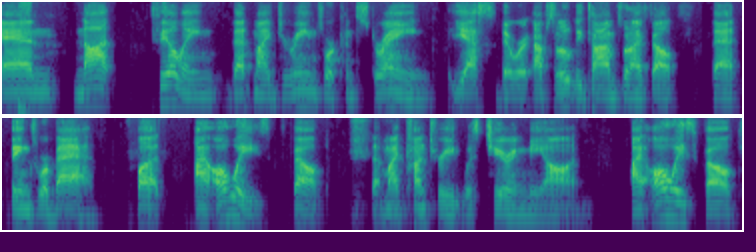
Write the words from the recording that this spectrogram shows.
and not feeling that my dreams were constrained. Yes, there were absolutely times when I felt that things were bad, but I always felt that my country was cheering me on. I always felt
